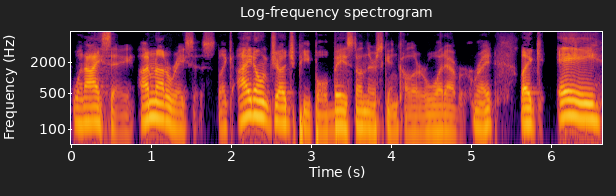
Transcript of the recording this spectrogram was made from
When I say I'm not a racist, like I don't judge people based on their skin color or whatever, right? Like a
